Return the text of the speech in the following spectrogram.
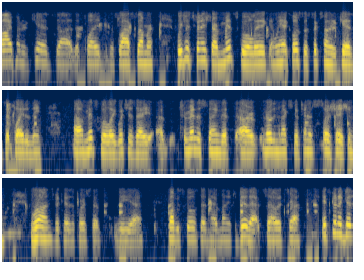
500 kids uh, that played this last summer. We just finished our mid school league, and we had close to 600 kids that played in the uh, mid school league, which is a, a tremendous thing that our Northern New Mexico Tennis Association runs because, of course, the, the uh, public schools doesn't have money to do that. So it's uh, it's been a good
